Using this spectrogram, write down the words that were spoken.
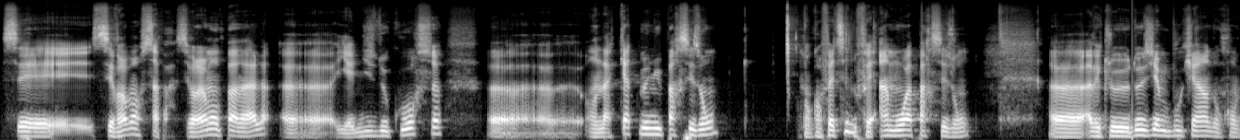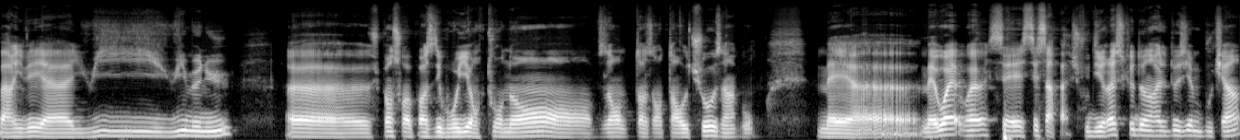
C'est, c'est vraiment sympa, c'est vraiment pas mal. Euh, il y a une liste de courses. Euh, on a quatre menus par saison. Donc en fait, ça nous fait un mois par saison. avec le deuxième bouquin, donc on va arriver à 8, 8 menus. je pense qu'on va pouvoir se débrouiller en tournant, en faisant de temps en temps autre chose. Hein. Bon, mais, euh, mais ouais, ouais, c'est, c'est sympa. Je vous dirai ce que donnerait le deuxième bouquin.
